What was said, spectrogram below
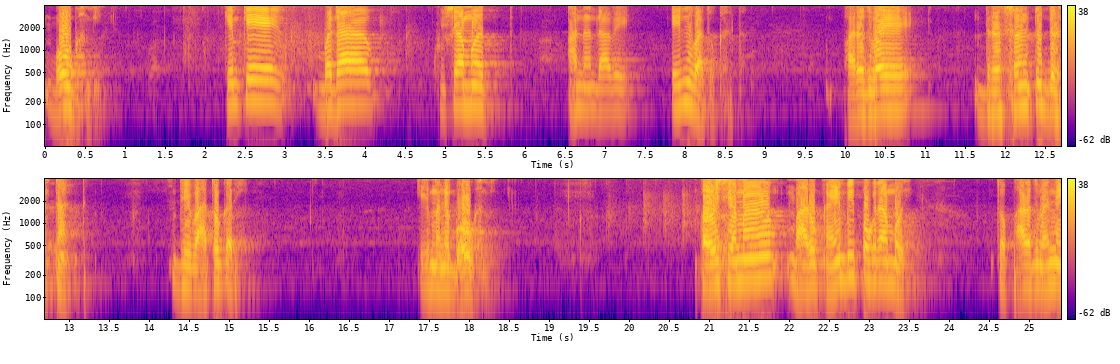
બહુ ગમી. કેમ કે બધા ખુશામત, આનંદ આવે એવી વાતો કરતા. પારસભાઈએ દ્રષ્ટાંત દ્રષ્ટાંત જે વાતો કરી, એ મને બહુ ગમી. ભવિષ્યમાં મારો કંઈ બી પ્રોગ્રામ હોય, તો ભારતભાઈને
